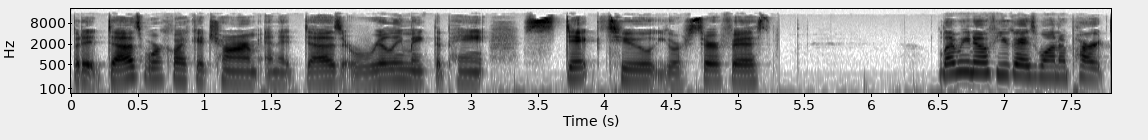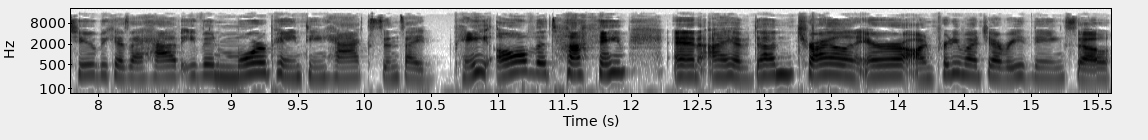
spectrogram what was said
but it does work like a charm and it does really make the paint stick to your surface. Let me know if you guys want a part two because I have even more painting hacks since I paint all the time and I have done trial and error on pretty much everything. So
